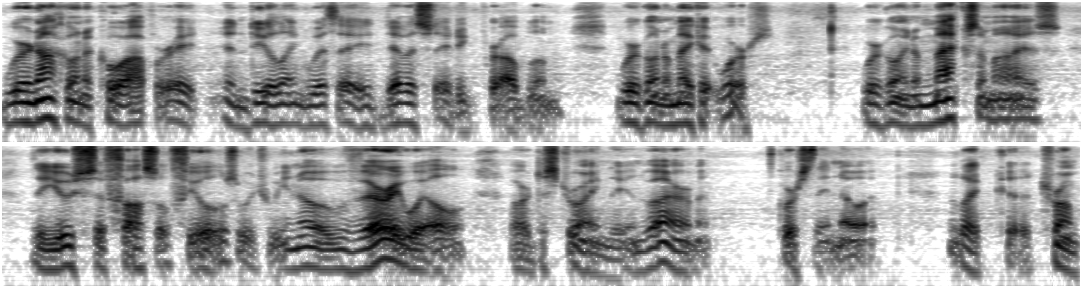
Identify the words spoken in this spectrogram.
we're not going to cooperate in dealing with a devastating problem. We're going to make it worse. We're going to maximize the use of fossil fuels, which we know very well are destroying the environment. Of course, they know it. Like uh, Trump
